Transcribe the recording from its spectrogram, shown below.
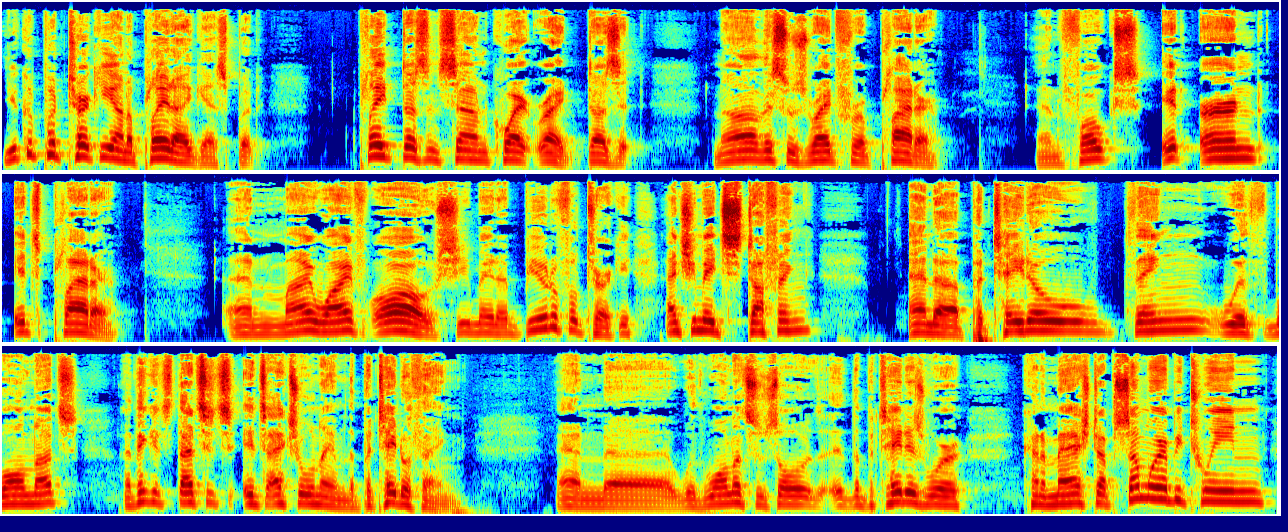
You could put turkey on a plate, I guess, but Plate doesn't sound quite right, does it? No, this was right for a platter. And folks, it earned its platter. And my wife, oh, she made a beautiful turkey and she made stuffing and a potato thing with walnuts. I think it's that's its its actual name, the potato thing. And uh, with walnuts, so the potatoes were kind of mashed up somewhere between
